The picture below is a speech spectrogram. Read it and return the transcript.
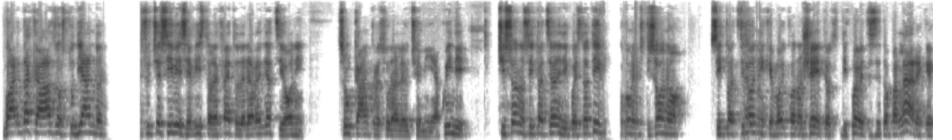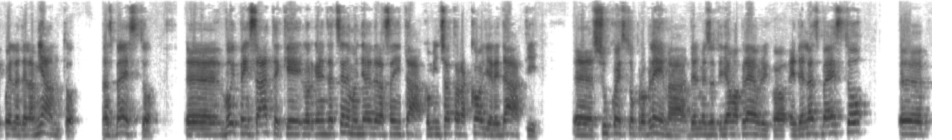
guarda caso, studiando i successivi, si è visto l'effetto delle radiazioni sul cancro e sulla leucemia. Quindi ci sono situazioni di questo tipo, come ci sono situazioni che voi conoscete, di cui avete sentito parlare, che è quella dell'amianto, l'asbesto, eh, voi pensate che l'Organizzazione Mondiale della Sanità ha cominciato a raccogliere dati eh, su questo problema del mesotelioma pleurico e dell'asbesto eh,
